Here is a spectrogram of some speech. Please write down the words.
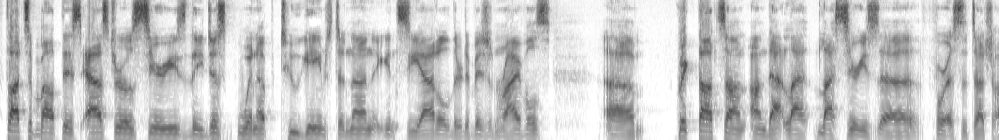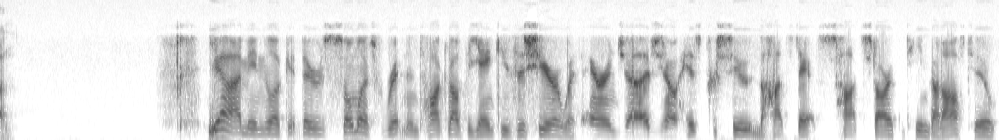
Thoughts about this Astros series? They just went up two games to none against Seattle, their division rivals. Um, quick thoughts on on that last, last series uh, for us to touch on. Yeah, I mean, look, there's so much written and talked about the Yankees this year with Aaron Judge, you know, his pursuit and the hot, sta- hot start the team got off to.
